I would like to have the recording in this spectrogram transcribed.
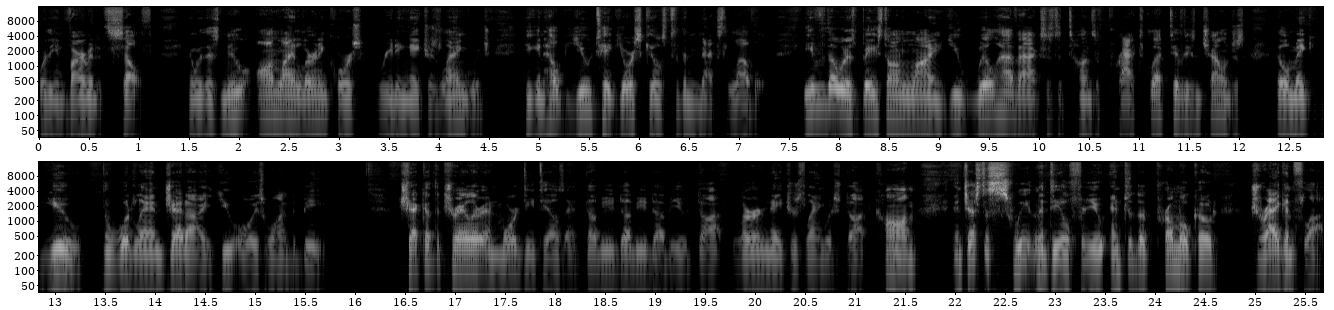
or the environment itself. And with his new online learning course, Reading Nature's Language, he can help you take your skills to the next level. Even though it is based online, you will have access to tons of practical activities and challenges that will make you the woodland Jedi you always wanted to be. Check out the trailer and more details at www.learnnatureslanguage.com. And just to sweeten the deal for you, enter the promo code DRAGONFLY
